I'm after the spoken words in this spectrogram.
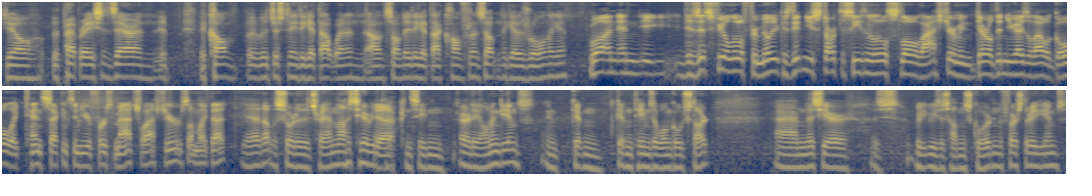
you know the preparations there and it, the conf, we just need to get that winning on Sunday to get that confidence up and to get us rolling again Well, and and does this feel a little familiar? Because didn't you start the season a little slow last year? I mean, Daryl, didn't you guys allow a goal like ten seconds into your first match last year or something like that? Yeah, that was sort of the trend last year. We Yeah. kept conceding early on in games and giving giving teams a one goal start. Um, this year is we, we just haven't scored in the first three games,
